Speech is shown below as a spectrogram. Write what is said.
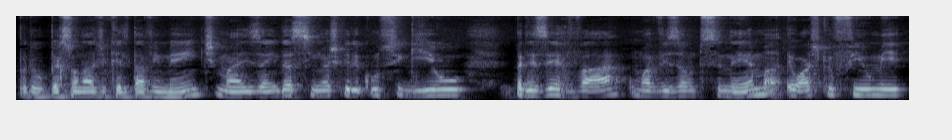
para o personagem que ele estava em mente, mas ainda assim acho que ele conseguiu preservar uma visão de cinema. Eu acho que o filme,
